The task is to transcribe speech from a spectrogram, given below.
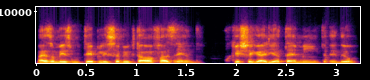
mas ao mesmo tempo ele sabia o que estava fazendo, porque chegaria até mim, entendeu?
